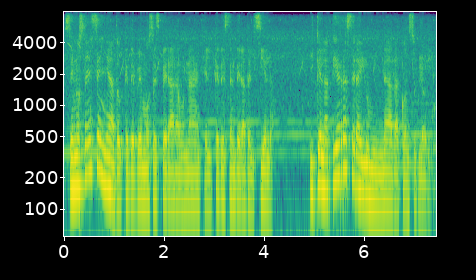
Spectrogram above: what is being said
Se nos ha enseñado que debemos esperar a un ángel que descenderá del cielo y que la tierra será iluminada con su gloria.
